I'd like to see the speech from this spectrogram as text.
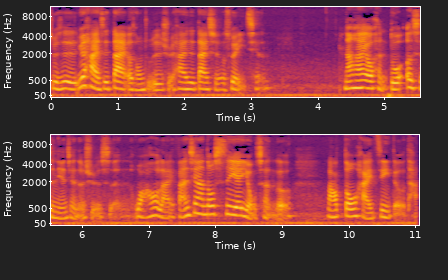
就是因为他也是带儿童主日学，他也是带十二岁以前，然后还有很多二十年前的学生，哇！后来反正现在都事业有成了，然后都还记得他，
